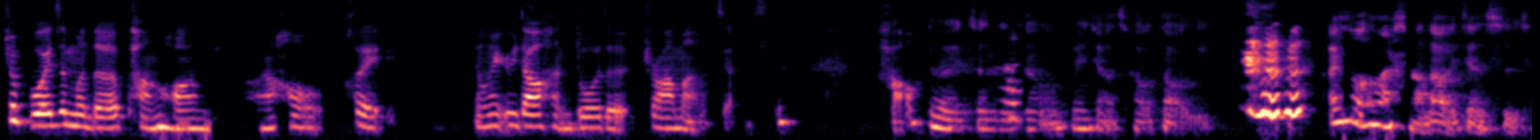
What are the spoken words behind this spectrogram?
就不会这么的彷徨，然后会容易遇到很多的 drama 这样子。好，对，真的真的，我跟你讲超有道理。而且我突然想到一件事情，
